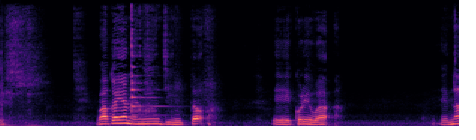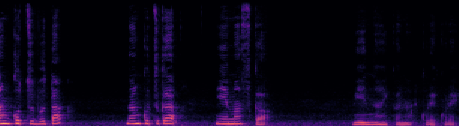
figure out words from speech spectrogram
よし。我が家の人参と、えーこれは、えー軟骨豚？軟骨が見えますか？見えないかな？これこれ。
